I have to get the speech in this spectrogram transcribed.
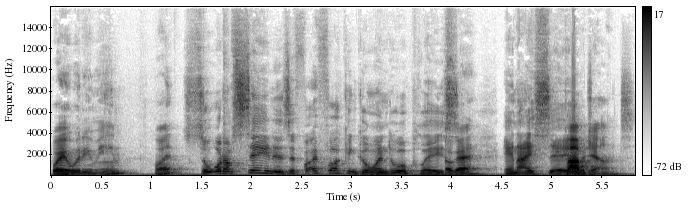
Wait, what do you mean? What? So what I'm saying is, if I fucking go into a place, Okay. and I say Papa John's.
